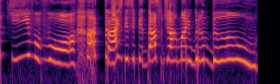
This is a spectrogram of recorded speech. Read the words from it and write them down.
Aqui, vovó! Atrás desse pedaço de armário grandão!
